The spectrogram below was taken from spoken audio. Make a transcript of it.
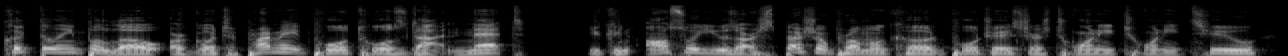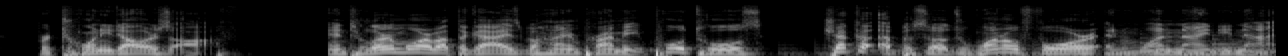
click the link below or go to primatepooltools.net. You can also use our special promo code PoolChasers2022 for $20 off. And to learn more about the guys behind Primate Pool Tools, check out episodes 104 and 199.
